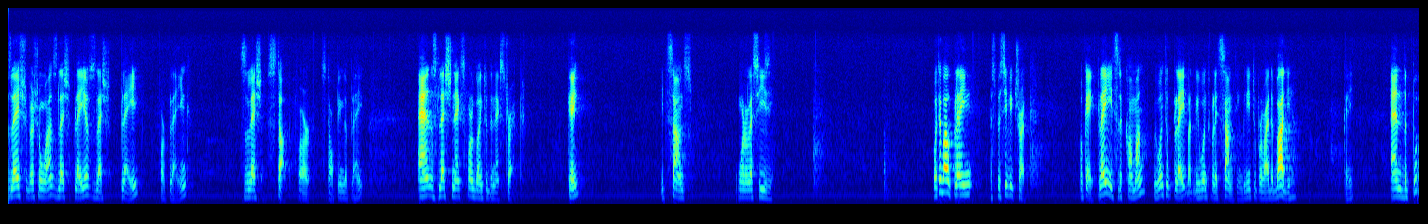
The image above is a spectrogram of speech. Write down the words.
slash version one slash player slash play for playing, slash stop for stopping the play, and slash next for going to the next track. Okay? It sounds more or less easy. What about playing a specific track? Okay, play is the command. We want to play, but we want to play something. We need to provide a body. Okay? And the put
